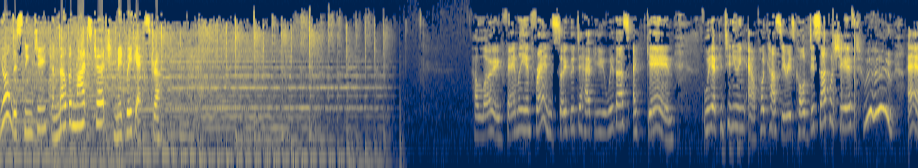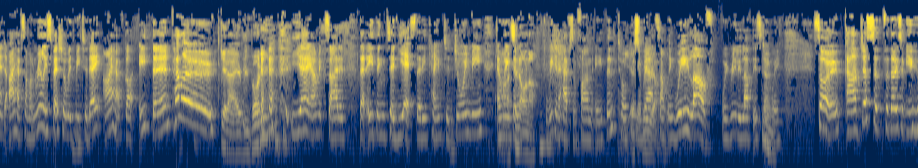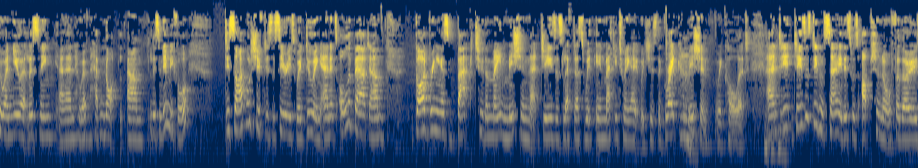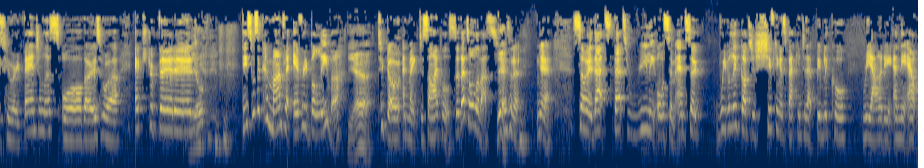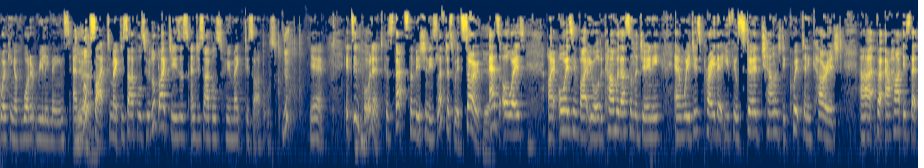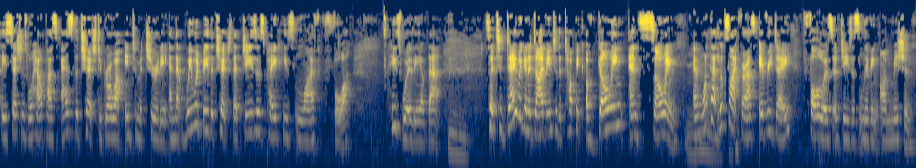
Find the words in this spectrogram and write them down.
You're listening to the Melbourne Lights Church Midweek Extra. Hello, family and friends. So good to have you with us again. We are continuing our podcast series called Discipleship. Woohoo! And I have someone really special with me today. I have got Ethan Pello. G'day, everybody. Yay, I'm excited that Ethan said yes, that he came to join me. And Oh, we're it's an gonna, honour. We're going to have some fun, Ethan, talking Yes, about are. something we love. We really love this, don't we? So, uh, just so, for those of you who are new at listening and who have, have not um, listened in before, Discipleship is the series we're doing, and it's all about um, God bringing us back to the main mission that Jesus left us with in Matthew 28, which is the Great Commission, we call it. And Je- Jesus didn't say this was optional for those who are evangelists or those who are extroverted. Yup. This was a command for every believer Yeah. to go and make disciples. So that's all of us, Yeah. isn't it? Yeah. So that's that's really awesome. And so we believe God's just shifting us back into that biblical reality and the outworking of what it really means and Yeah. looks like to make disciples who look like Jesus and disciples who make disciples. Yep. Yeah, it's important because that's the mission he's left us with. So, Yeah. as always, I always invite you all to come with us on the journey, and we just pray that you feel stirred, challenged, equipped, and encouraged. Uh, but our heart is that these sessions will help us as the church to grow up into maturity, and that we would be the church that Jesus paid his life for. He's worthy of that. Mm. So today we're going to dive into the topic of going and sowing and what that mm. looks like for us everyday followers of Jesus living on mission.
